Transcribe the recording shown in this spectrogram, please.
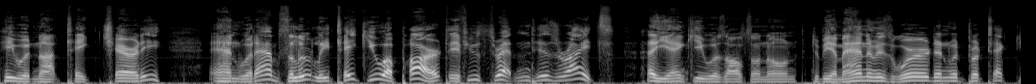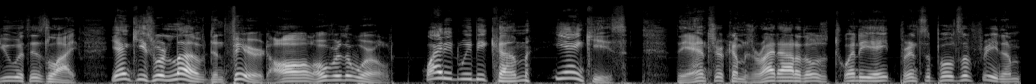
he would not take charity, and would absolutely take you apart if you threatened his rights. A Yankee was also known to be a man of his word and would protect you with his life. Yankees were loved and feared all over the world. Why did we become Yankees? The answer comes right out of those 28 principles of freedom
